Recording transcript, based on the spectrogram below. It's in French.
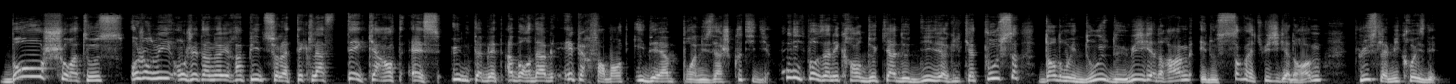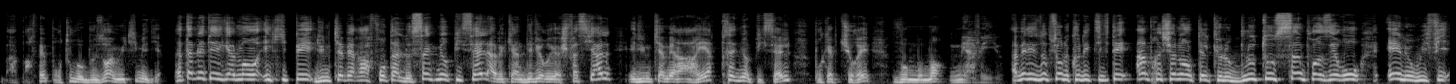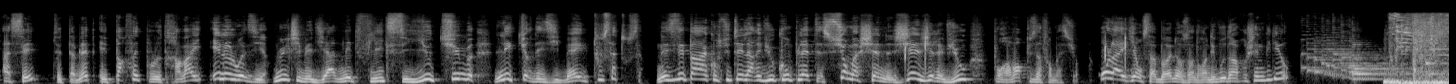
bom Bonjour à tous Aujourd'hui, on jette un œil rapide sur la Teclas T40S, une tablette abordable et performante, idéale pour un usage quotidien. Elle dispose d'un écran 2K de 10,4 pouces, d'Android 12, de 8Go de RAM et de 128Go de ROM, plus la micro SD. Bah, parfait pour tous vos besoins multimédia. La tablette est également équipée d'une caméra frontale de 5 millions de pixels avec un déverrouillage facial et d'une caméra arrière 13 millions de pixels pour capturer vos moments merveilleux. Avec des options de connectivité impressionnantes telles que le Bluetooth 5.0 et le Wi-Fi AC, cette tablette est parfaite le travail et le loisir. Multimédia, Netflix, YouTube, lecture des emails, tout ça, tout ça. N'hésitez pas à consulter la review complète sur ma chaîne GLG Review pour avoir plus d'informations. On like et on s'abonne et on se donne rendez-vous dans la prochaine vidéo.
